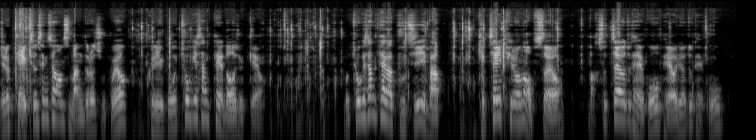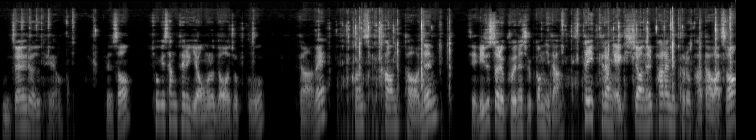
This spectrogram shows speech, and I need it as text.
이렇게 액션 생성함수 만들어주고요. 그리고 초기 상태에 넣어줄게요. 뭐 초기 상태가 굳이 막 객체일 필요는 없어요. 막 숫자여도 되고 배열이어도 되고 문자열이어도 돼요. 그래서 초기 상태를 0으로 넣어줬고 그 다음에 const counter는 이제 리듀서를 구현해 줄 겁니다. 스테이트랑 액션을 파라미터로 받아와서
